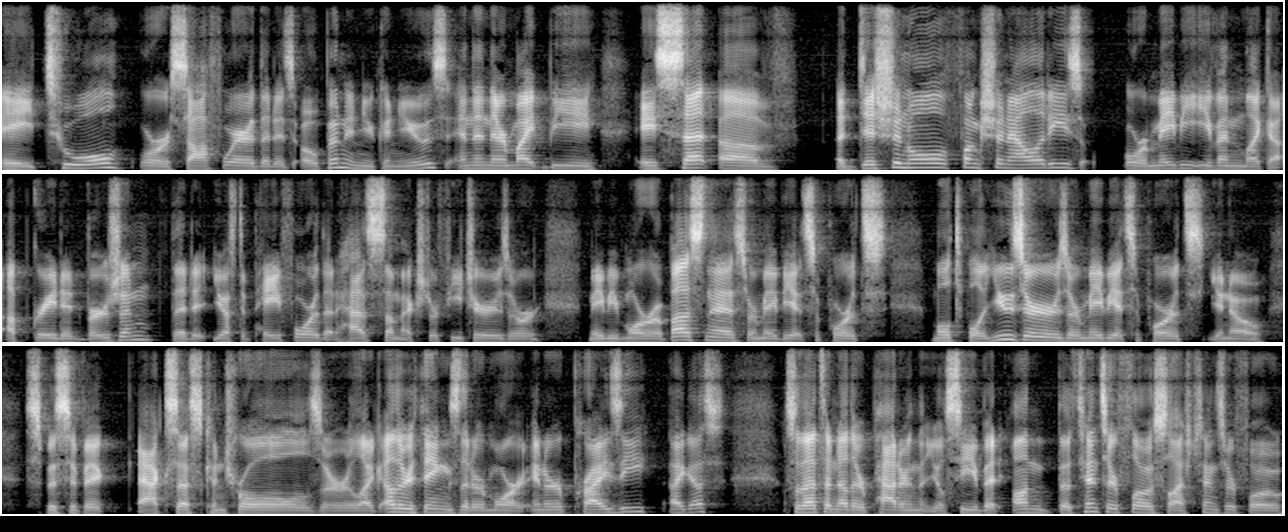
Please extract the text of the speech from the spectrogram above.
a tool or software that is open and you can use. And then there might be a set of additional functionalities or maybe even like an upgraded version that it, you have to pay for that has some extra features or maybe more robustness or maybe it supports multiple users or maybe it supports you know specific access controls or like other things that are more enterprisey i guess so that's another pattern that you'll see but on the tensorflow slash tensorflow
